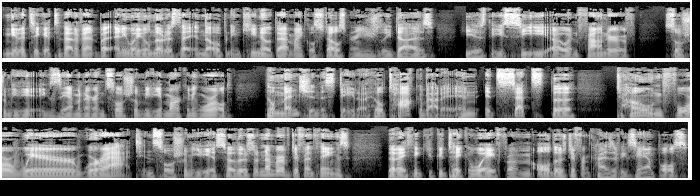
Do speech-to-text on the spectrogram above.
you can get a ticket to that event. But anyway, you'll notice that in the opening keynote that Michael Stelzner usually does, he is the CEO and founder of Social Media Examiner and Social Media Marketing World. He'll mention this data. He'll talk about it, and it sets the tone for where we're at in social media. So there's a number of different things that I think you could take away from all those different kinds of examples.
